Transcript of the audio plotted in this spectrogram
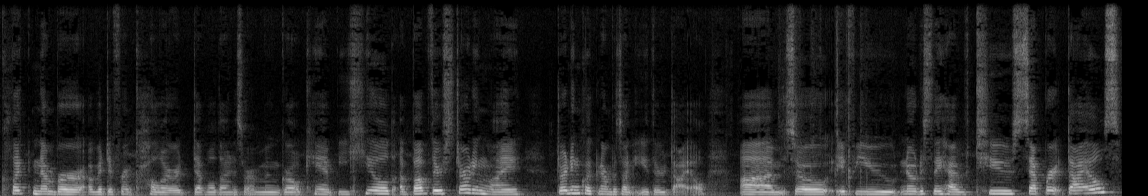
click number of a different color. Devil Dinosaur and Moon Girl can't be healed above their starting line, starting click numbers on either dial. Um, so if you notice, they have two separate dials.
